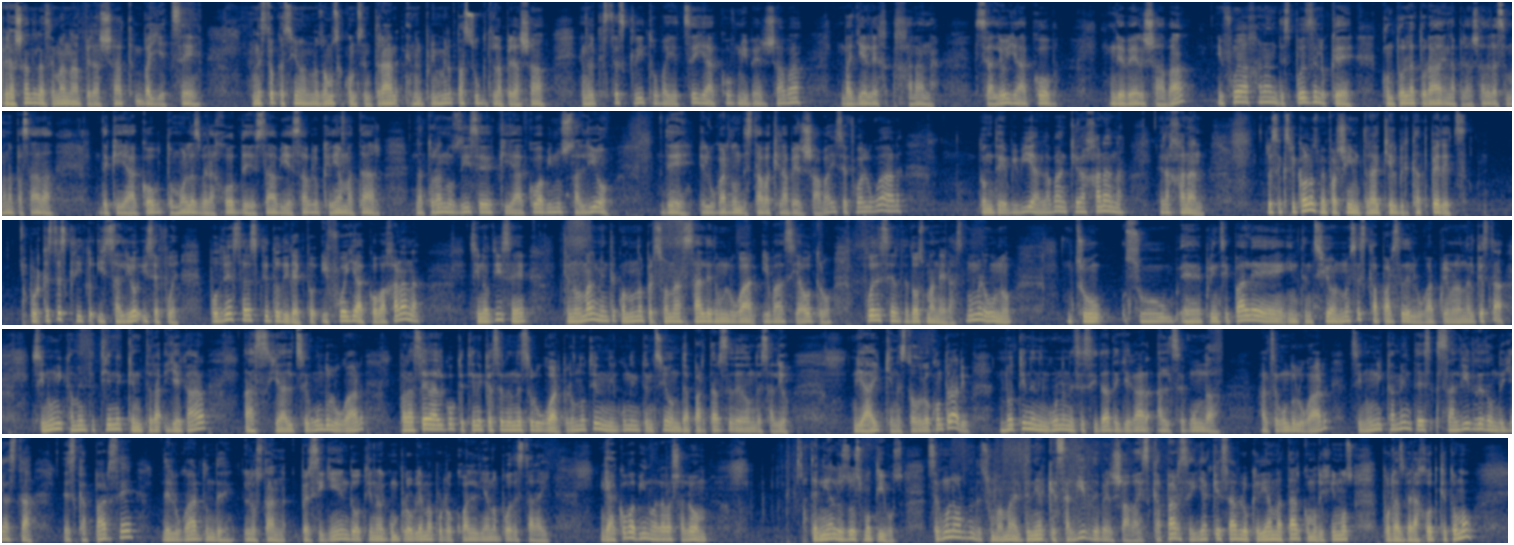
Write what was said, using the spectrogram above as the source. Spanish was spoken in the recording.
Perashat de la semana, Perashat Bayetze. En esta ocasión nos vamos a concentrar en el primer pasuk de la Perashat, en el que está escrito Bayetze Yaakov mi Shaba Bayelech Harana. Salió Jacob de Ber Shaba y fue a Haran después de lo que contó la Torah en la Perashat de la semana pasada, de que Jacob tomó las verajot de Esab y Esab lo quería matar. La Torah nos dice que Jacob vino salió de el lugar donde estaba, que era Beersheba, y se fue al lugar donde vivía Labán, que era Harana, era Harán. Les explicó en los Mefarshim, trae aquí el Birkat Pérez, porque está escrito y salió y se fue. Podría estar escrito directo y fue Jacob a Harana. Si nos dice que normalmente cuando una persona sale de un lugar y va hacia otro, puede ser de dos maneras. Número uno, su su eh, principal eh, intención no es escaparse del lugar primero en el que está, sino únicamente tiene que entrar, llegar hacia el segundo lugar para hacer algo que tiene que hacer en ese lugar, pero no tiene ninguna intención de apartarse de donde salió. Y hay quien es todo lo contrario, no tiene ninguna necesidad de llegar al, segunda, al segundo lugar, sino únicamente es salir de donde ya está, escaparse del lugar donde lo están persiguiendo o tiene algún problema por lo cual ya no puede estar ahí. Jacob vino a Lava Shalom tenía los dos motivos. Según la orden de su mamá, él tenía que salir de Beersheba, escaparse, ya que Sab lo quería matar, como dijimos, por las verajot que tomó.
